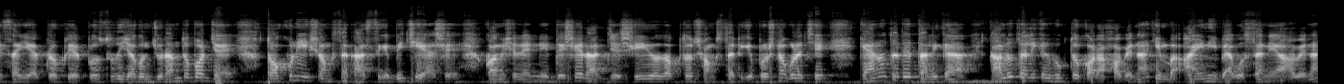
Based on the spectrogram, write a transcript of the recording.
এসআইআর প্রক্রিয়ার প্রস্তুতি যখন চূড়ান্ত পর্যায়ে, তখনই এই সংস্থা কাজ থেকে পিছিয়ে আসে। কমিশনের নির্দেশে রাজ্যের সেই দপ্তর সংস্থাটিকে প্রশ্ন করেছে কেন তাদের তালিকা, কালো তালিকাভুক্ত করা হবে না কিংবা আইনি ব্যবস্থা নেওয়া হবে না?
